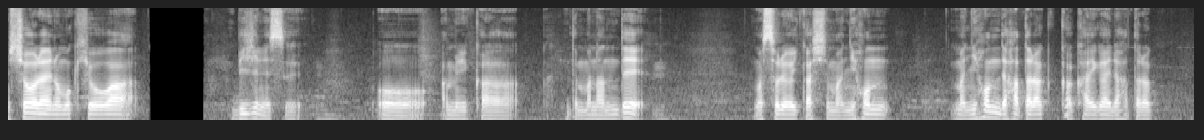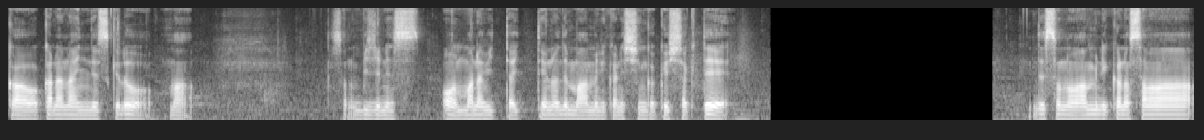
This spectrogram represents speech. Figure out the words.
将来の目標はビジネスをアメリカで学んで、まあ、それを生かしてまあ日本、まあ、日本で働くか海外で働くかわからないんですけど、まあ、そのビジネスを学びたいっていうので、まあ、アメリカに進学したくてでそのアメリカのサマー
